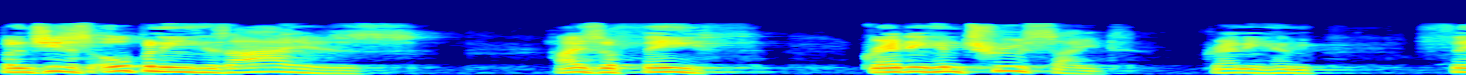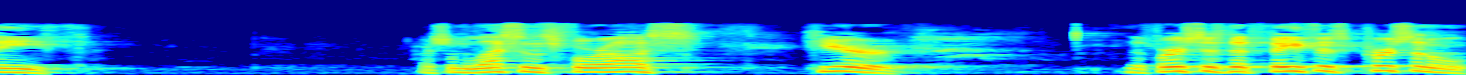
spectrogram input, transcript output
but in Jesus opening his eyes, eyes of faith, granting him true sight, granting him faith. Are some lessons for us here. The first is that faith is personal.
